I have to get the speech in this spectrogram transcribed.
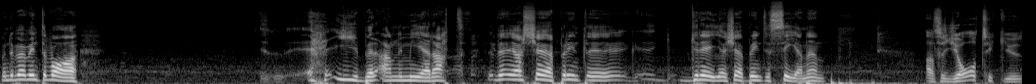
Men det behöver inte vara eh, überanimerat. Jag köper inte eh, grejer, jag köper inte scenen. Alltså jag tycker ju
